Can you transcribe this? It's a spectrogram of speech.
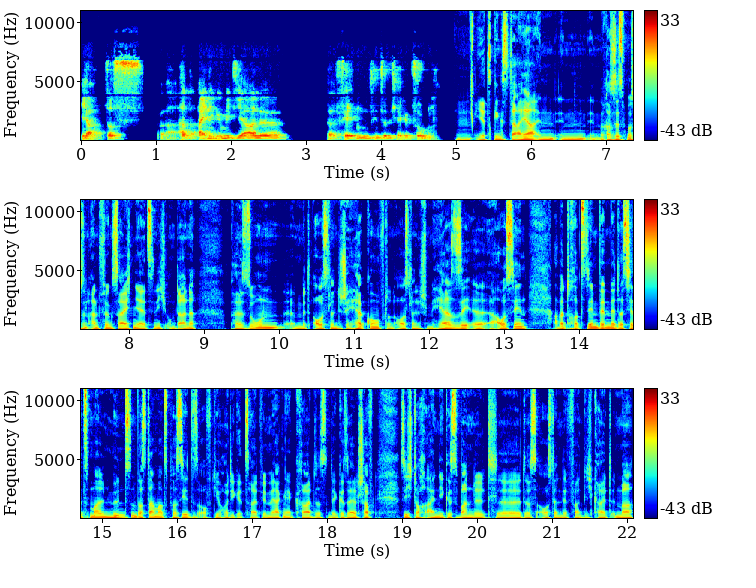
ja, das hat einige mediale äh, Fäden hinter sich hergezogen. Hm, jetzt ging es daher in, in, in, Rassismus in Anführungszeichen ja jetzt nicht um deine Person äh, mit ausländischer Herkunft und ausländischem Herse äh, Aussehen, aber trotzdem, wenn wir das jetzt mal münzen, was damals passiert ist, auf die heutige Zeit. Wir merken ja gerade, dass in der Gesellschaft sich doch einiges wandelt, äh, dass Ausländerfeindlichkeit immer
